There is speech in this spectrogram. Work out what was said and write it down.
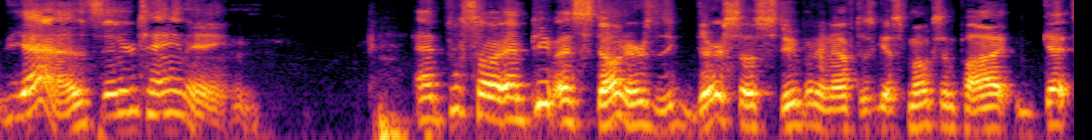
yeah, it's entertaining. And so, and people, and stoners, they're so stupid enough to get smoke some pot, get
